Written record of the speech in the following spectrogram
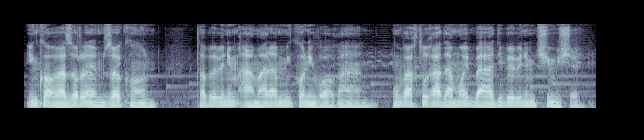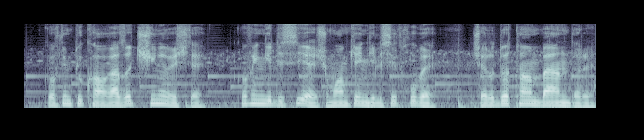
این کاغذها رو امضا کن تا ببینیم عملم می‌کنی واقعا. اون وقت تو قدم های بعدی ببینیم چی میشه. گفتیم تو کاغذها چی نوشته؟ گفت انگلیسیه شما هم که انگلیسیت خوبه. چرا دو تا هم بند داره؟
